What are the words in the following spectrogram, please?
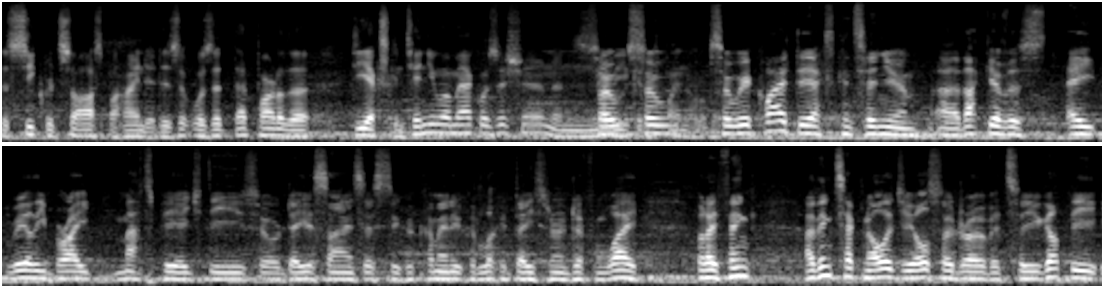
the secret sauce behind it? Is it, was it that part of the DX Continuum acquisition? And So, you so, a little bit. so we acquired DX Continuum. Uh, that gave us eight really bright maths PhDs or data scientists who could come in who could look at data in a different way. But I think, I think technology also drove it. So you got the,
